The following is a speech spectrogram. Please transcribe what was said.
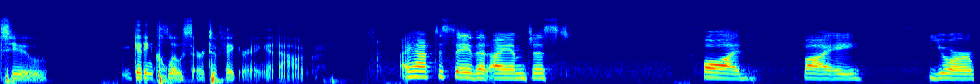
to getting closer to figuring it out. I have to say that I am just awed by your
